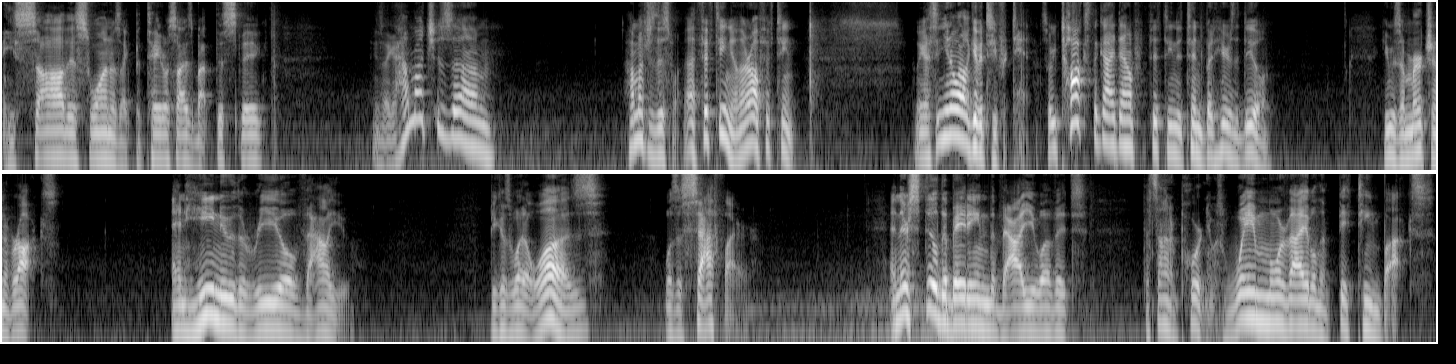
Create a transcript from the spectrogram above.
he saw this one. It was like potato size, about this big. He's like, "How much is um? How much is this one? Uh, 15. Yeah, they're all 15." The guy said, "You know what? I'll give it to you for 10." So he talks the guy down from 15 to 10. But here's the deal: he was a merchant of rocks, and he knew the real value because what it was was a sapphire and they're still debating the value of it. That's not important. It was way more valuable than 15 bucks.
